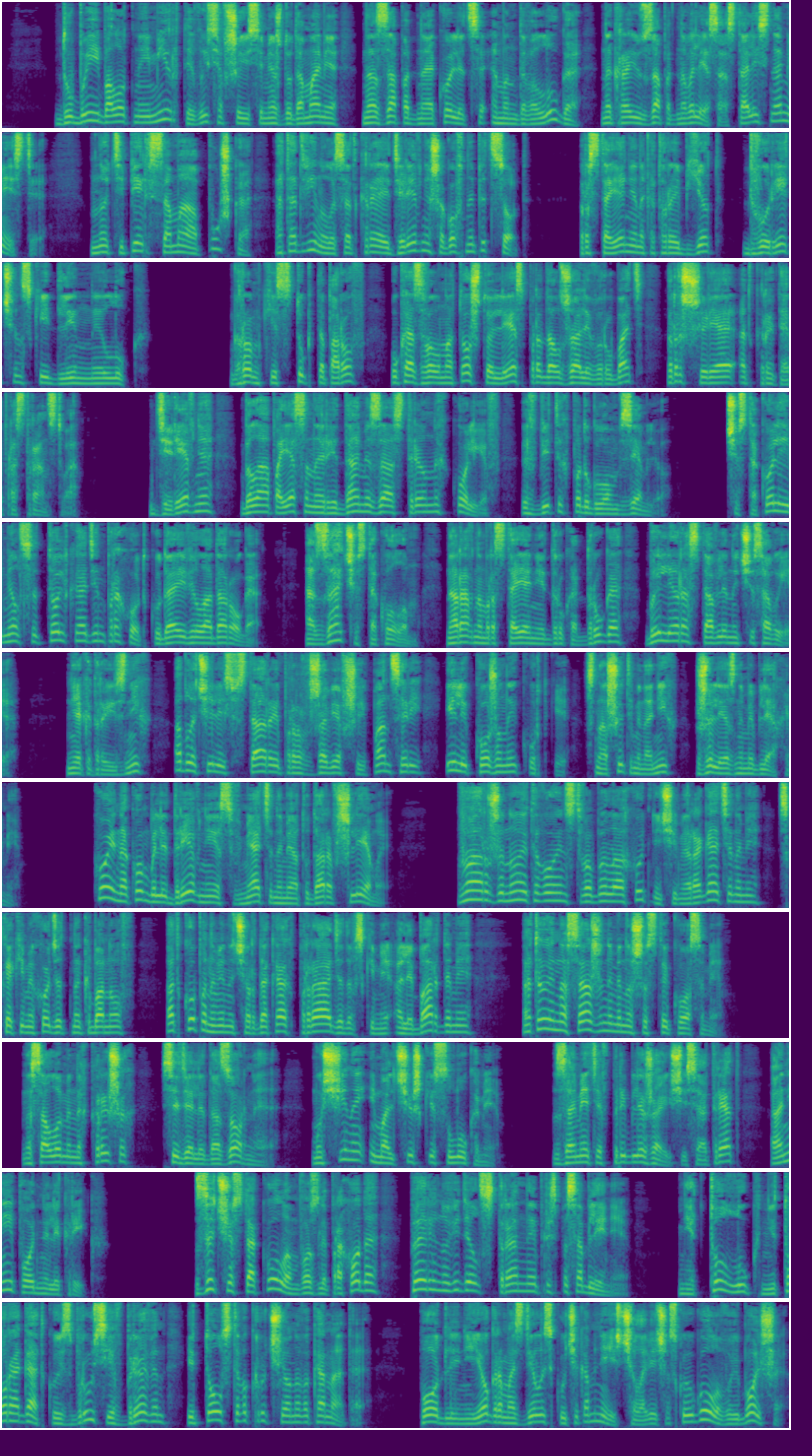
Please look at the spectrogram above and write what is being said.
Дубы и болотные мирты, высевшиеся между домами на западной околице Эммондова луга, на краю западного леса, остались на месте. Но теперь сама опушка отодвинулась от края деревни шагов на пятьсот, расстояние, на которое бьет двуреченский длинный луг. Громкий стук топоров указывал на то, что лес продолжали вырубать, расширяя открытое пространство. Деревня была опоясана рядами заостренных кольев, вбитых под углом в землю. В частоколе имелся только один проход, куда и вела дорога, а за частоколом, на равном расстоянии друг от друга, были расставлены часовые. Некоторые из них облачились в старые проржавевшие панцири или кожаные куртки с нашитыми на них железными бляхами. Кое на ком были древние с вмятинами от ударов шлемы. Вооружено это воинство было охотничьими рогатинами, с какими ходят на кабанов, откопанными на чердаках прадедовскими алебардами, а то и насаженными на шесты косами. На соломенных крышах сидели дозорные, мужчины и мальчишки с луками. Заметив приближающийся отряд, они подняли крик. За частоколом возле прохода Перин увидел странное приспособление. Не то лук, не то рогатку из брусьев, бревен и толстого крученого каната. Подле нее громоздилась куча камней с человеческую голову и больше.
